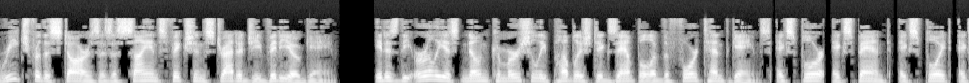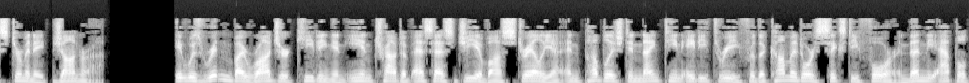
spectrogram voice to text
Reach for the Stars is a science fiction strategy video game. It is the earliest known commercially published example of the four tenth games explore, expand, exploit, exterminate genre. It was written by Roger Keating and Ian Trout of SSG of Australia and published in 1983 for the Commodore 64 and then the Apple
